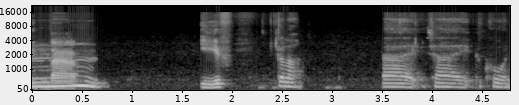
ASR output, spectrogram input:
ติดตามอืมอีฟก็เหรอได้ใช่ทุกคน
